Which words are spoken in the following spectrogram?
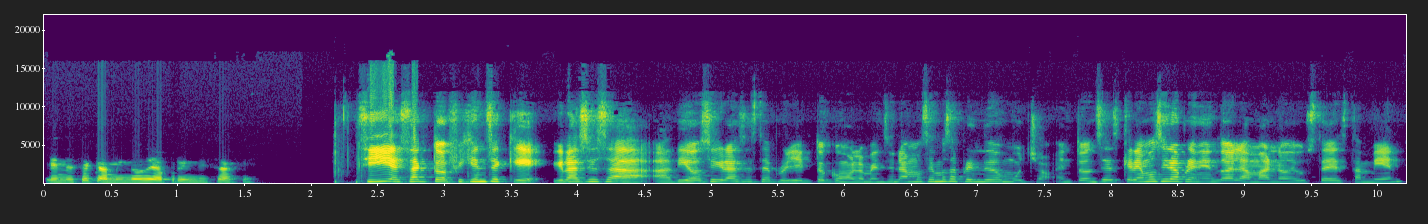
en ese camino de aprendizaje. Sí, exacto. Fíjense que gracias a, Dios y gracias a este proyecto, como lo mencionamos, hemos aprendido mucho. Entonces, queremos ir aprendiendo de la mano de ustedes también.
